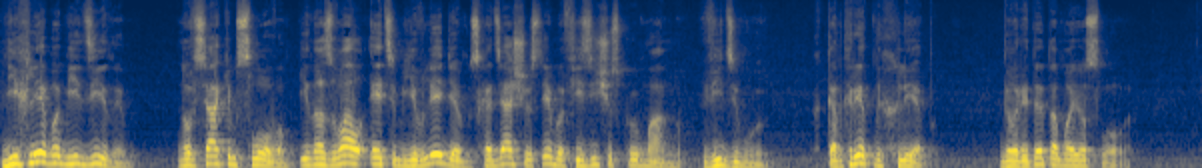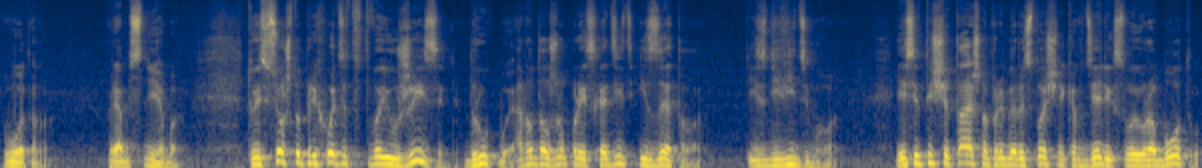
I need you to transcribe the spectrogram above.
не хлебом единым, но всяким словом, и назвал этим явлением сходящую с неба физическую манну, видимую, конкретный хлеб. Говорит, это мое слово. Вот оно, прям с неба. То есть все, что приходит в твою жизнь, друг мой, оно должно происходить из этого, из невидимого. Если ты считаешь, например, источником денег свою работу,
